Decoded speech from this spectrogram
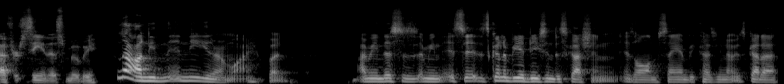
After seeing this movie, No, neither, neither am I. But I mean, this is, I mean, it's it's going to be a decent discussion, is all I'm saying, because you know it's got a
